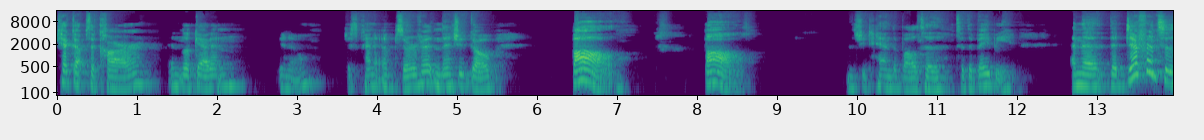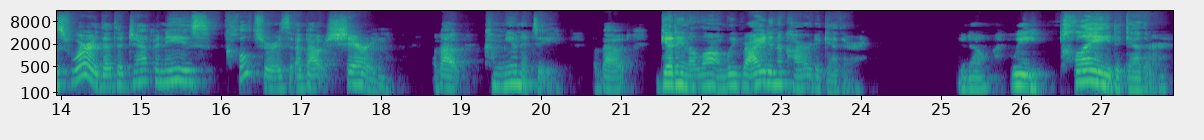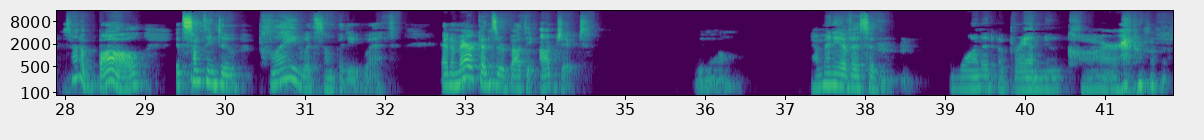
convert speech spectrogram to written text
pick up the car and look at it and, you know, just kind of observe it. And then she'd go, ball, ball. And she'd hand the ball to, to the baby. And the, the differences were that the Japanese culture is about sharing, about community, about getting along. We ride in a car together. You know, we play together. It's not a ball, it's something to play with somebody with. And Americans are about the object. You know, how many of us have wanted a brand new car?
